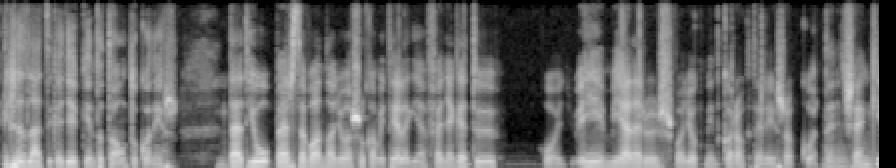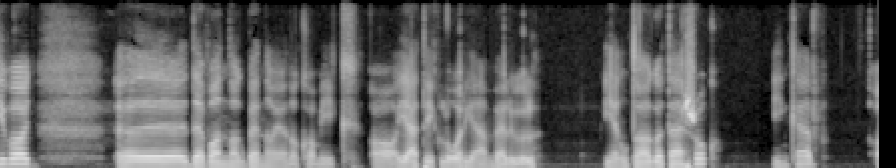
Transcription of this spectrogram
És ez látszik egyébként a tauntokon is. Tehát jó, persze van nagyon sok, ami tényleg ilyen fenyegető, hogy én milyen erős vagyok, mint karakter, és akkor te senki vagy. De vannak benne olyanok, amik a játék lórján belül ilyen utalgatások, inkább. Ö,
